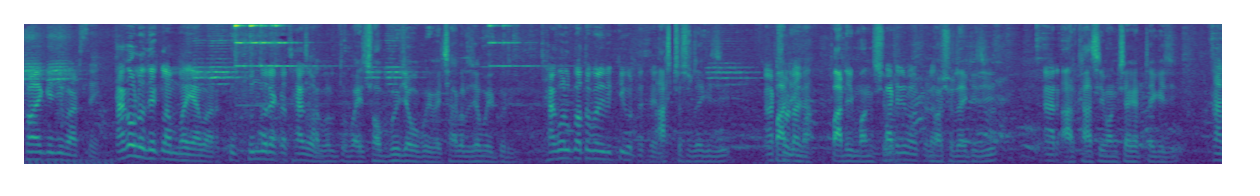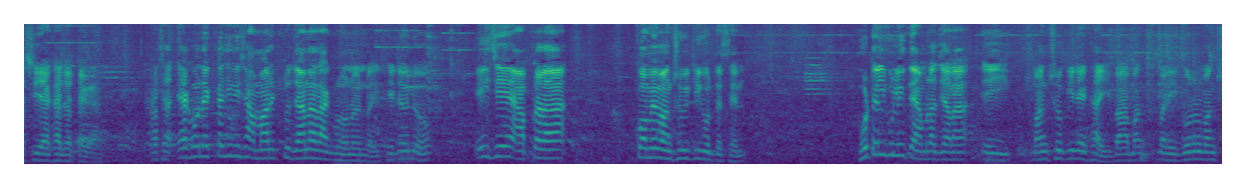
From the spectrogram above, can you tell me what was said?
ছয় কেজি বাড়ছে। ছাগলও দেখলাম ভাই আবার খুব সুন্দর একটা ছাগল। ছাগল তো ভাই সব বই যাব করি ভাই? ছাগল যাবোই করি। ছাগল কত করে বিক্রি করতেছেন? আটশোশো টাকা কেজি। 800 পাটির টাকা। পাটির মাংস। পাটির মাংসটা। নশো টাকা কেজি। আর আর খাসি মাংস এক টাকা কেজি। খাসি এক হাজার টাকা। আচ্ছা এখন একটা জিনিস আমার একটু জানার আগ্রহ নয়ন ভাই সেটা হলো এই যে আপনারা কমে মাংস বিক্রি করতেছেন হোটেলগুলিতে আমরা যারা এই মাংস কিনে খাই বা মানে গরুর মাংস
